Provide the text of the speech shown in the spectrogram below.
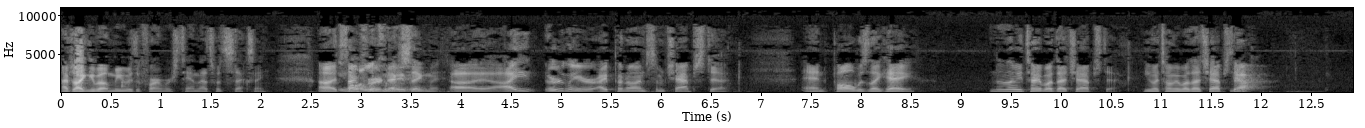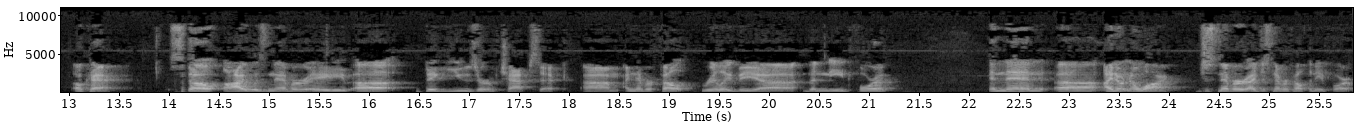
I'm talking about me with the farmer's tan. That's what's sexy. Uh, it's No, time it for our next amazing. segment. Uh, I earlier I put on some chapstick, and Paul was like, "Hey, let me tell you about that chapstick. You want to tell me about that chapstick?" Yeah. Okay. So I was never a uh, big user of chapstick. Um, I never felt really the uh, the need for it, and then uh, I don't know why. Just never. I just never felt the need for it.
